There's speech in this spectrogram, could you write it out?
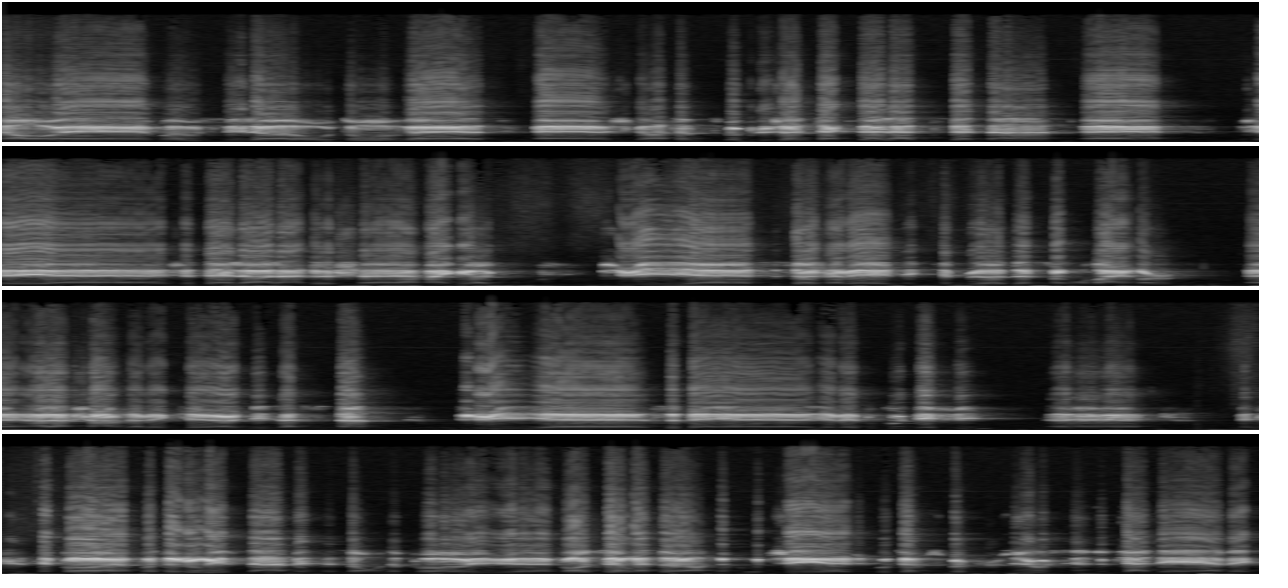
non, moi aussi, là, autour, j'ai commencé un petit peu plus jeune qu'Axel, à 17 ans. J'étais là à la ruche à Magog. Puis c'est ça, j'avais une équipe là, de secondaire 1 à la charge avec un des assistants. Puis euh, c'était, euh, il y avait beaucoup de défis. Euh, mais c'était pas, pas toujours évident, mais c'est ça, on n'a pas eu. Pas aussi après ça, on a coaché, j'ai coaché un petit peu plus vieux aussi du cadet avec,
